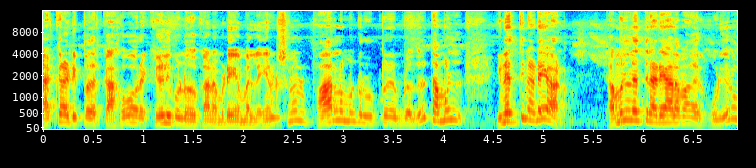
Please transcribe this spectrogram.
நக்கலடிப்பதற்காகவோ அவரை கேள்வி பண்ணுவதற்கான விடயம் அல்ல என்று சொன்னால் பார்லமெண்ட் உறுப்பினர் என்பது தமிழ் இனத்தின் அடையாளம். தமிழ் இனத்தின் அடையாளமாக இருக்கக்கூடிய ஒரு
